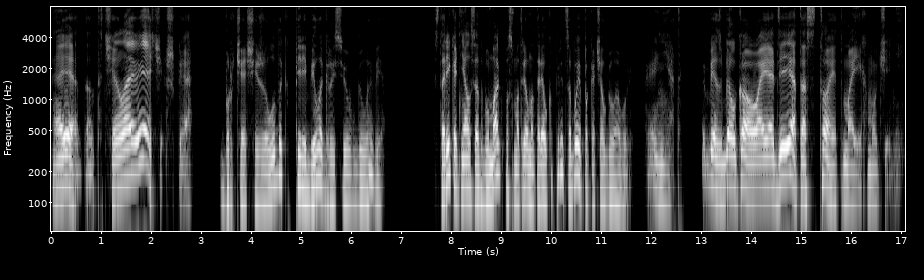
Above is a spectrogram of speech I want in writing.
Этот человечишка...» Бурчащий желудок перебил агрессию в голове. Старик отнялся от бумаг, посмотрел на тарелку перед собой и покачал головой. «Нет, безбелковая диета стоит моих мучений».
